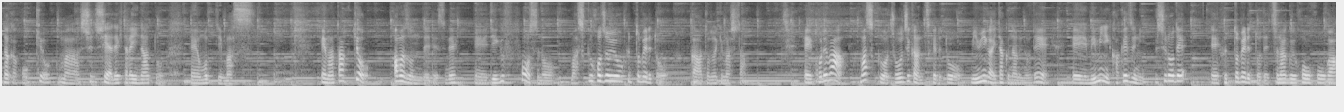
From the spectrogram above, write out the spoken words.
なんかこう今日、まあ、シェアできたらいいなと思っています、えー、また今日 Amazon でですね、えー、ディグフォースのマスク補助用フットベルトが届きました。えこれはマスクを長時間つけると耳が痛くなるので、え耳にかけずに後ろで、えフットベルトでつなぐ方法が、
